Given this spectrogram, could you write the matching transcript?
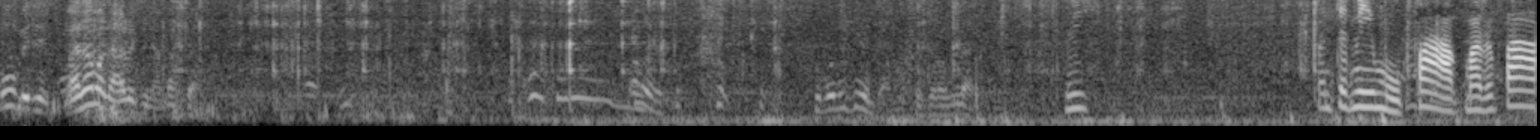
もう別にまだまだあるしな場所。そこできるんじゃん。そこのぐらい。 มันจะมีหมูปากมาหรือเปล่า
